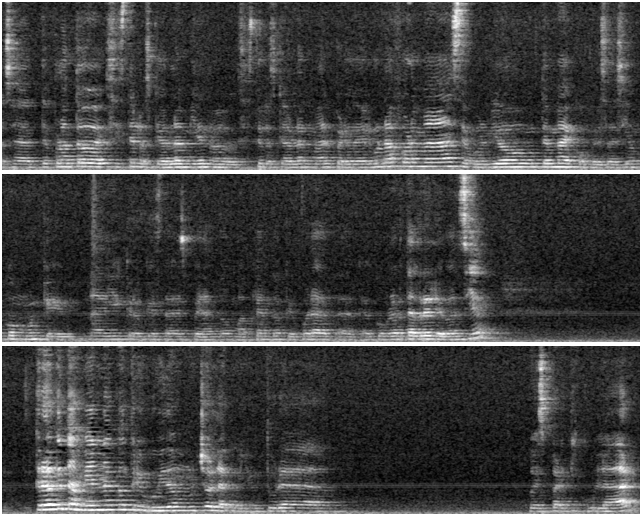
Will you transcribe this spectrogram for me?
O sea, de pronto existen los que hablan bien o existen los que hablan mal, pero de alguna forma se volvió un tema de conversación común que nadie creo que estaba esperando, mapeando que fuera a, cobrar tal relevancia. Creo que también ha contribuido mucho la coyuntura pues particular,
